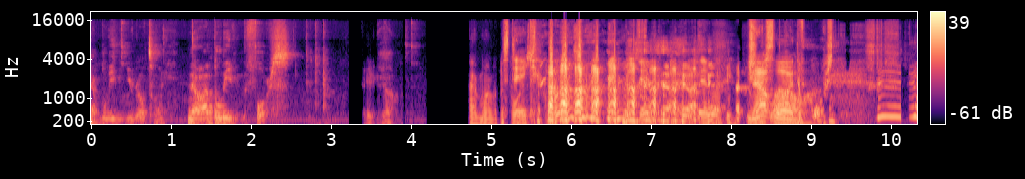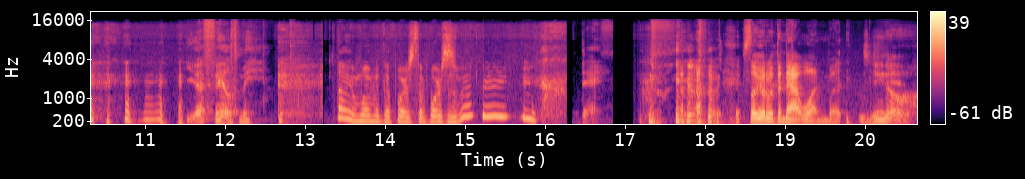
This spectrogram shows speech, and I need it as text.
I believe in you, roll 20. No, I believe in the force. There you go. I have one with the Mistake. Not one. you have failed me. I am one with the force. The force is with me. Dang. Still good with the nat one, but you know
